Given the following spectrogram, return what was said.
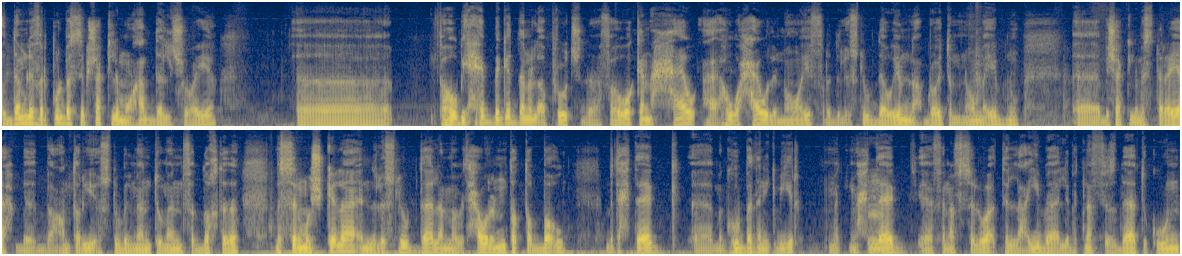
قدام ليفربول بس بشكل معدل شوية. آه فهو بيحب جدا ال approach ده. فهو كان حاول هو حاول إن هو يفرض الأسلوب ده ويمنع برايتون إن هم يبنوا آه، بشكل مستريح عن طريق أسلوب ال man to man في الضغط ده. بس المشكلة إن الأسلوب ده لما بتحاول إن أنت تطبقه بتحتاج آه، مجهود بدني كبير. محتاج. في نفس الوقت اللعيبة اللي بتنفذ ده تكون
